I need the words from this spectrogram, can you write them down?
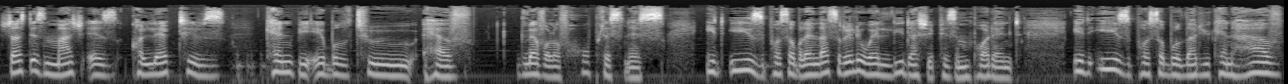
just as much as collectives can be able to have level of hopelessness it is possible, and that's really where leadership is important. It is possible that you can have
